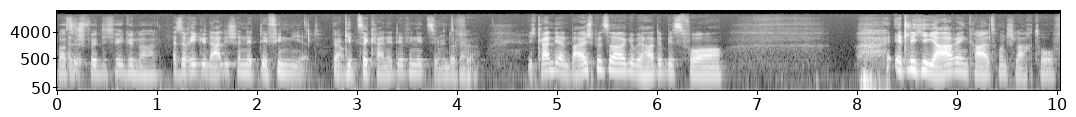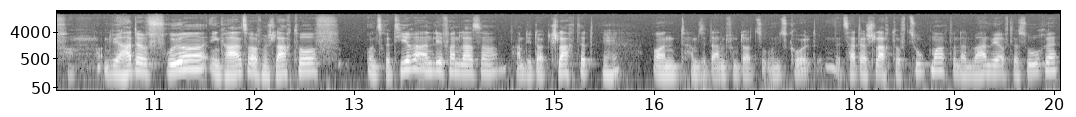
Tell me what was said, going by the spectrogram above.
Was also, ist für dich regional? Also regional ist ja nicht definiert. Da gibt es ja keine Definition dafür. Klar. Ich kann dir ein Beispiel sagen. Wir hatten bis vor etliche Jahre in Karlsruhe einen Schlachthof. Und wir hatten früher in Karlsruhe auf dem Schlachthof unsere Tiere anliefern lassen, haben die dort geschlachtet mhm. und haben sie dann von dort zu uns geholt. Jetzt hat der Schlachthof zugemacht und dann waren wir auf der Suche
